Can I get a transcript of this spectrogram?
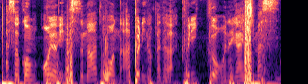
パソコンおよびスマートフォンのアプリの方はクリックをお願いします。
